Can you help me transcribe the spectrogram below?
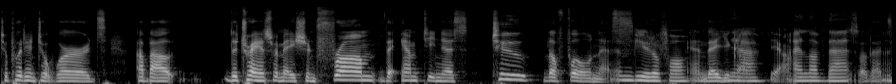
to put into words about the transformation from the emptiness to the fullness. And beautiful. And there you go. yeah. Yeah. I love that. So that's,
